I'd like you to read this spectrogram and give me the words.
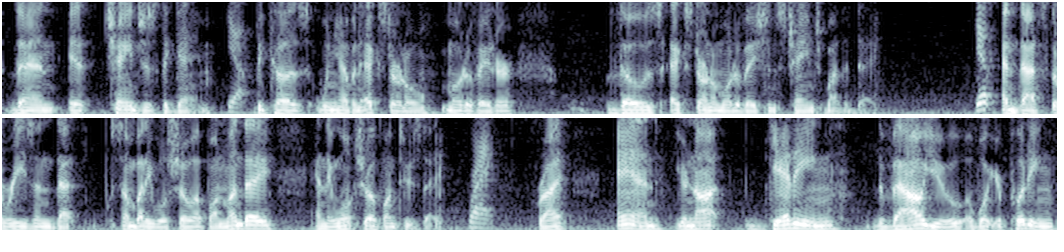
then it changes the game. yeah Because when you have an external motivator, those external motivations change by the day. yep And that's the reason that somebody will show up on Monday and they won't show up on Tuesday, right right? And you're not getting the value of what you're putting,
